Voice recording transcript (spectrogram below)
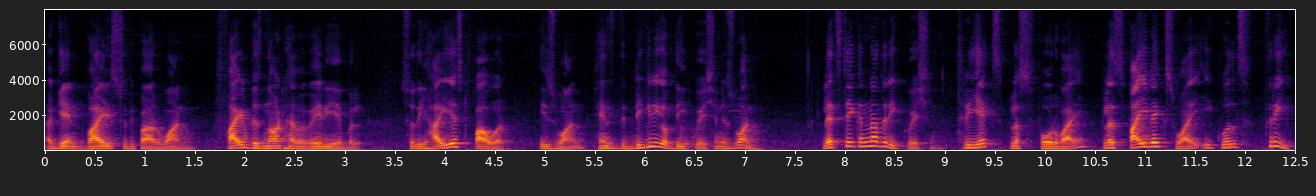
again y is to the power 1. 5 does not have a variable. So, the highest power is 1, hence the degree of the equation is 1. Let us take another equation 3x plus 4y plus 5xy equals 3.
